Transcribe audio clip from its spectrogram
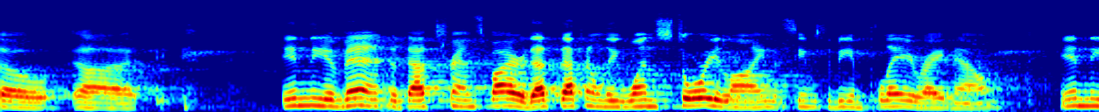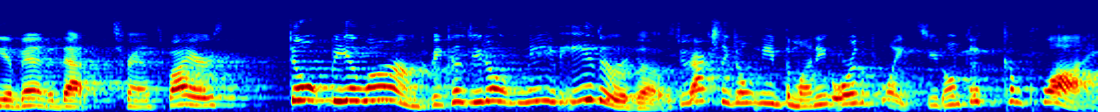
So, uh, in the event that that's transpired, that's definitely one storyline that seems to be in play right now. In the event that that transpires, don't be alarmed because you don't need either of those. You actually don't need the money or the points. You don't have to comply.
